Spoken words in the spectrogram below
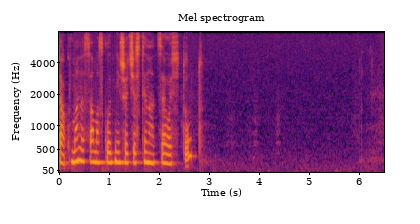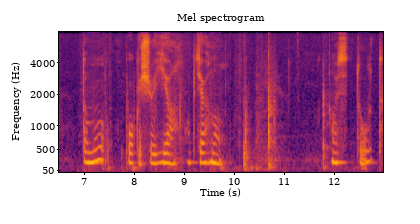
Так, у мене сама складніша частина це ось тут. Тому поки що я обтягну ось тут,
